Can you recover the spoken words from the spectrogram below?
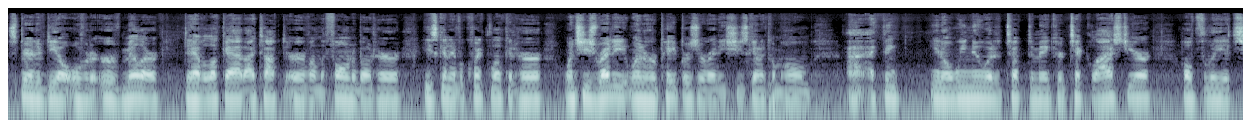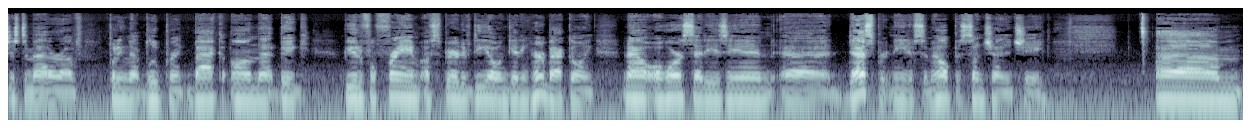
Spirit of Dio over to Erv Miller to have a look at. I talked to Erv on the phone about her. He's going to have a quick look at her. When she's ready, when her papers are ready, she's going to come home. I think, you know, we knew what it took to make her tick last year. Hopefully it's just a matter of putting that blueprint back on that big, beautiful frame of Spirit of Dio and getting her back going. Now, a horse that is in uh, desperate need of some help is Sunshine and Shade. Um,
